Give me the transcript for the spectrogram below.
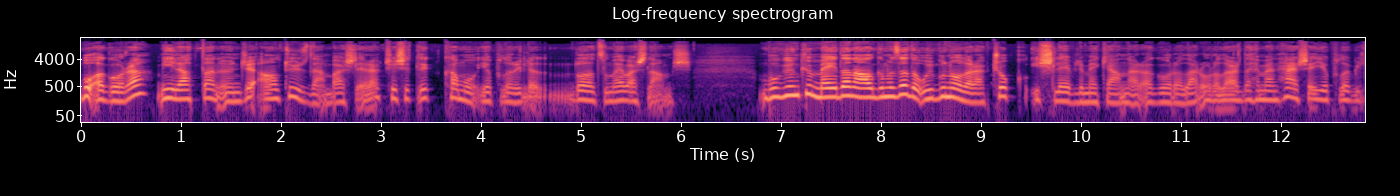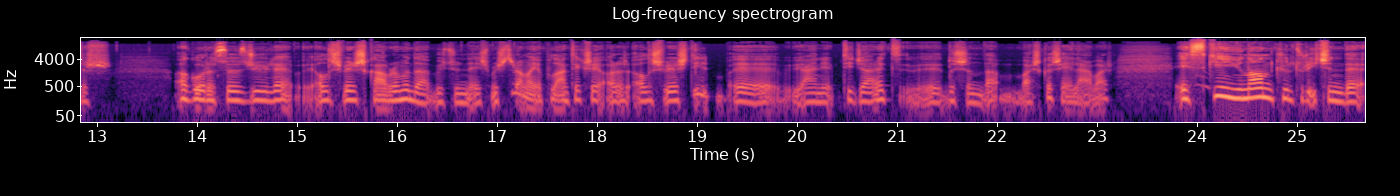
bu agora milattan önce 600'den başlayarak çeşitli kamu yapılarıyla donatılmaya başlanmış. Bugünkü meydan algımıza da uygun olarak çok işlevli mekanlar, agoralar. Oralarda hemen her şey yapılabilir. Agora sözcüğüyle alışveriş kavramı da bütünleşmiştir ama yapılan tek şey alışveriş değil e, yani ticaret e, dışında başka şeyler var. Eski Yunan kültürü içinde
